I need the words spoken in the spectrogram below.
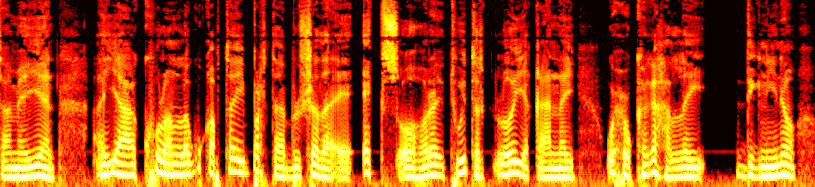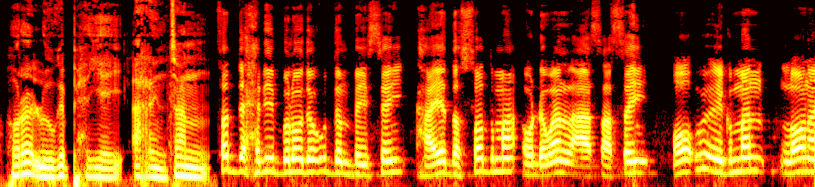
saameeyeen. Ayaa kulan lagu qabtay barta bulshada ee x oo hore twitter loo yaqaanay wuxuu kaga hadlay digniino hore looga bixiyey arrintan. Saddexdii bilood oo u dambaysay hay'adda sodma oo dhowaan la aasaasay oo u egman loona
